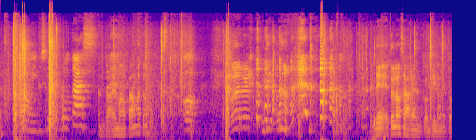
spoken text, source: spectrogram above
Oh, may gusto ng prutas. Ang dami mga pangat, oh. Oh, hindi, ano? Hindi, ito lang sa akin. Konti lang ito.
